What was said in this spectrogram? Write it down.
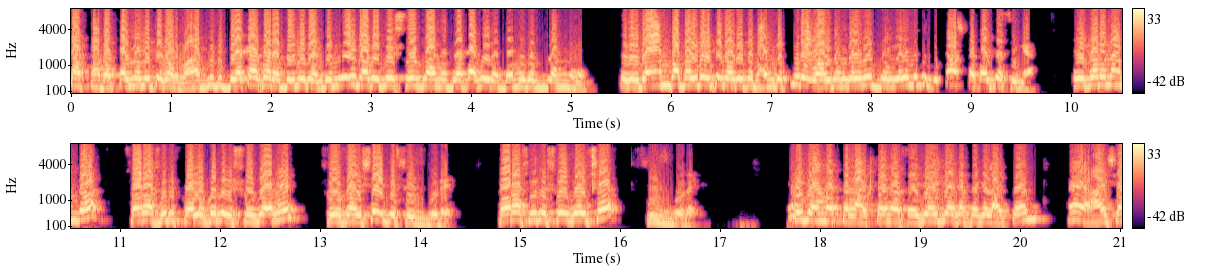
চারটা বা টাইমে নিতে পারব। আর যদি বেকা করে বেনিব্যাগ এইভাবে যে সোজা আমি বেকা করে বেনিব্যাগ দিয়ে আমরা বাইরে হইতে পারি এটা ভাঙবে পুরো ওয়াল কিন্তু কাজটা পাইতেছি না। এই কারণে আমরা সরাসরি ফলো করে সোজা এনে, সোজা এসে যে সুইচ বোর্ডে সরাসরি সোজা এসে সুইচ বোর্ডে এই যে আমার একটা লাইট ফ্যান আছে, এই যে এই জায়গা থেকে লাইট ফ্যান হ্যাঁ আইসা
